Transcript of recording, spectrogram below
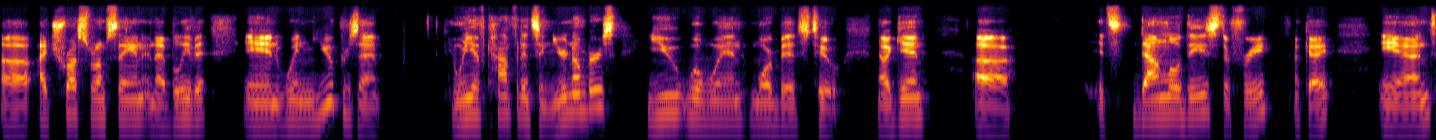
uh, i trust what i'm saying and i believe it and when you present and when you have confidence in your numbers you will win more bids too. Now, again, uh, it's download these, they're free. Okay. And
